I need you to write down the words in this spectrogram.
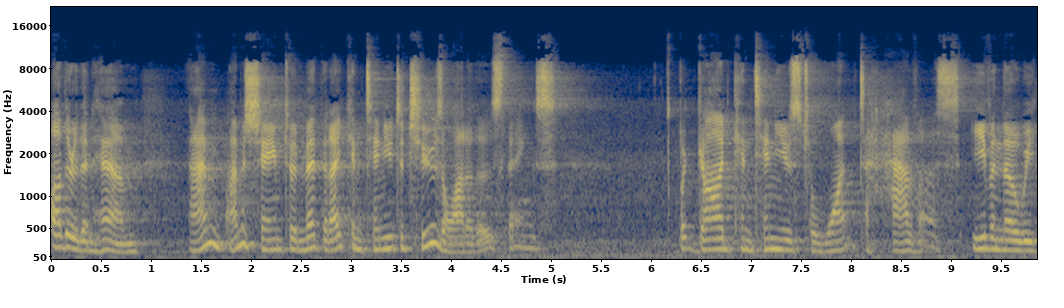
other than Him. And I'm, I'm ashamed to admit that I continue to choose a lot of those things. But God continues to want to have us, even though we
